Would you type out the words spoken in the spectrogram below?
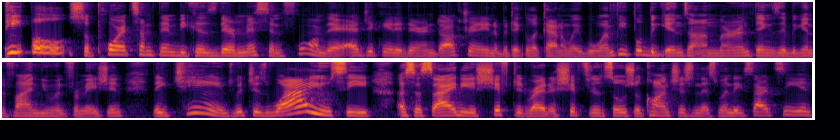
people support something because they're misinformed, they're educated, they're indoctrinated in a particular kind of way. But when people begin to unlearn things, they begin to find new information, they change, which is why you see a society is shifted, right? A shift in social consciousness. When they start seeing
